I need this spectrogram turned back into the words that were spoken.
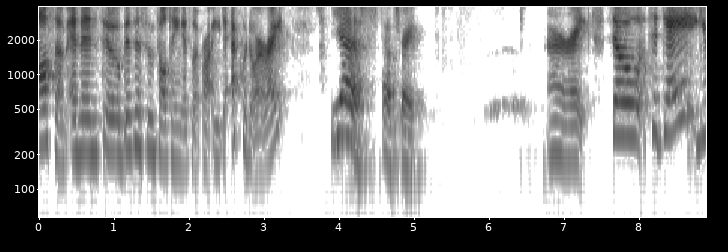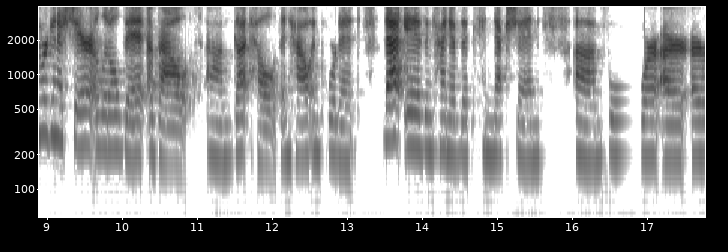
Awesome. And then so business consulting is what brought you to Ecuador, right? Yes, that's right. All right. So today you were going to share a little bit about um, gut health and how important that is and kind of the connection um, for our, our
